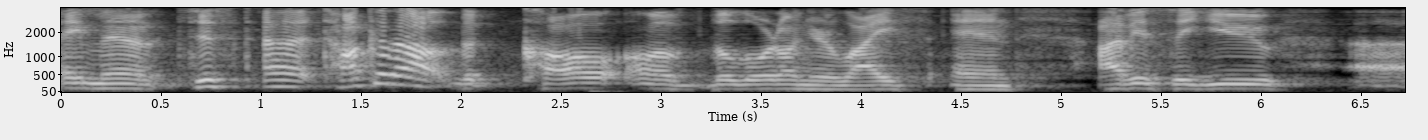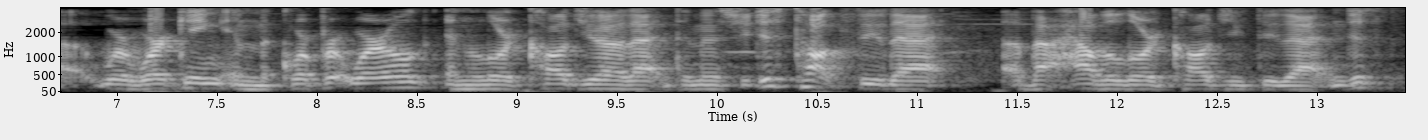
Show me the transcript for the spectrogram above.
Amen. Just uh, talk about the call of the Lord on your life. And obviously, you uh, were working in the corporate world, and the Lord called you out of that into ministry. Just talk through that about how the Lord called you through that and just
